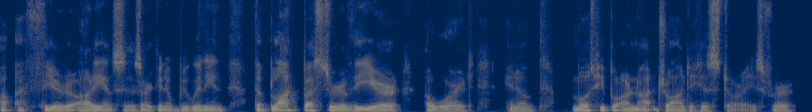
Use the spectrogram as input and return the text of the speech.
uh, theater audiences are going to be winning the blockbuster of the year award. You know most people are not drawn to his stories for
